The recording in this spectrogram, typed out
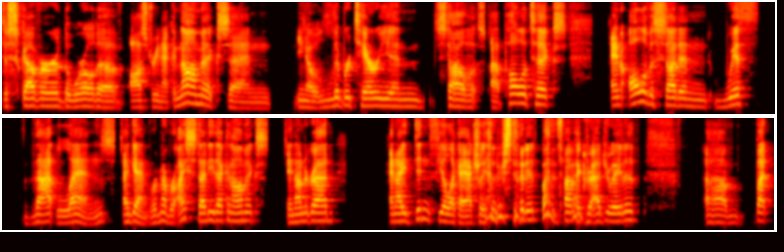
Discovered the world of Austrian economics and you know libertarian style uh, politics, and all of a sudden with that lens again remember i studied economics in undergrad, and I didn't feel like I actually understood it by the time I graduated. Um, but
